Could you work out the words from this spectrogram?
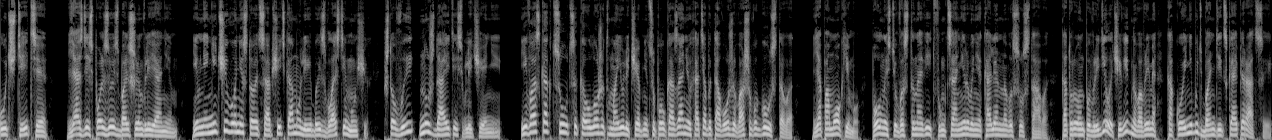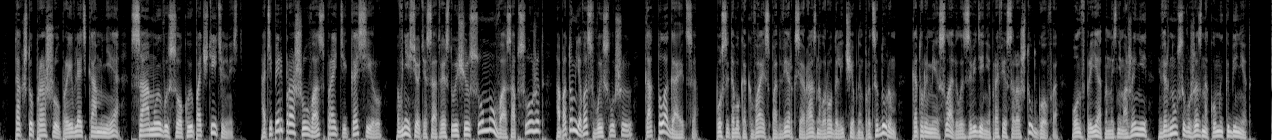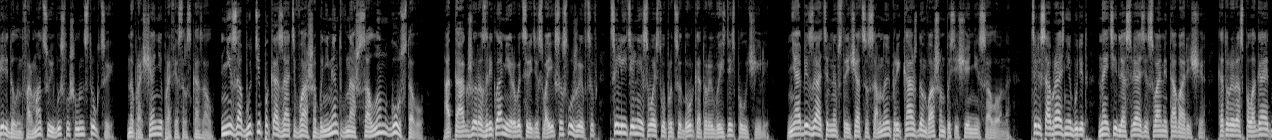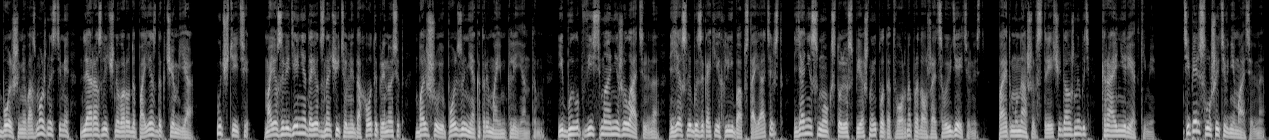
«Учтите, я здесь пользуюсь большим влиянием, и мне ничего не стоит сообщить кому-либо из власть имущих, что вы нуждаетесь в лечении, и вас, как Цуцика, уложат в мою лечебницу по указанию хотя бы того же вашего Густава. Я помог ему полностью восстановить функционирование коленного сустава, который он повредил, очевидно, во время какой-нибудь бандитской операции — так что прошу проявлять ко мне самую высокую почтительность. А теперь прошу вас пройти к кассиру. Внесете соответствующую сумму, вас обслужат, а потом я вас выслушаю, как полагается». После того, как Вайс подвергся разного рода лечебным процедурам, которыми славилось заведение профессора Штутгофа, он в приятном изнеможении вернулся в уже знакомый кабинет, передал информацию и выслушал инструкции, на прощание профессор сказал, «Не забудьте показать ваш абонемент в наш салон Густаву, а также разрекламировать среди своих сослуживцев целительные свойства процедур, которые вы здесь получили. Не обязательно встречаться со мной при каждом вашем посещении салона. Целесообразнее будет найти для связи с вами товарища, который располагает большими возможностями для различного рода поездок, чем я. Учтите, Мое заведение дает значительный доход и приносит большую пользу некоторым моим клиентам. И было бы весьма нежелательно, если бы за каких-либо обстоятельств я не смог столь успешно и плодотворно продолжать свою деятельность. Поэтому наши встречи должны быть крайне редкими. Теперь слушайте внимательно.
